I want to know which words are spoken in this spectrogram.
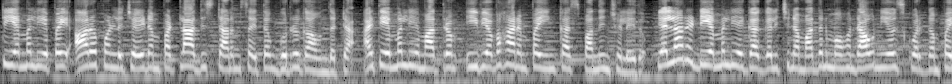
పార్టీ ఎమ్మెల్యేపై ఆరోపణలు చేయడం పట్ల అధిష్టానం సైతం గుర్రుగా ఉందట. అయితే ఎమ్మెల్యే మాత్రం ఈ వ్యవహారంపై ఇంకా స్పందించలేదు. ఎల్లారెడ్డి ఎమ్మెల్యేగా గెలిచిన మదన్ మోహన్ రావు నియోజకవర్గంపై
